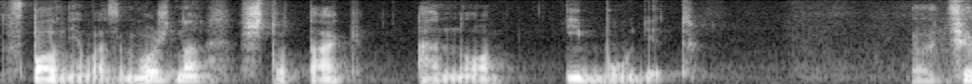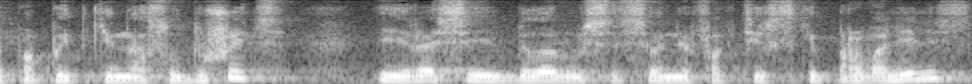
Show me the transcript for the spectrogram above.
вполне возможно, что так оно и будет те попытки нас удушить и России и Беларуси сегодня фактически провалились.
